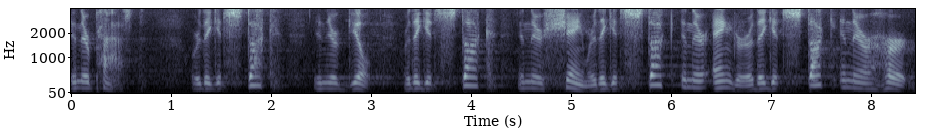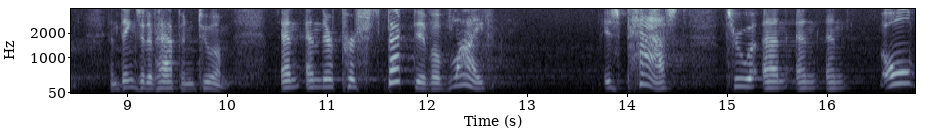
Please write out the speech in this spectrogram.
in their past, or they get stuck in their guilt, or they get stuck in their shame, or they get stuck in their anger, or they get stuck in their hurt and things that have happened to them. And, and their perspective of life is passed through an, an, an old,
